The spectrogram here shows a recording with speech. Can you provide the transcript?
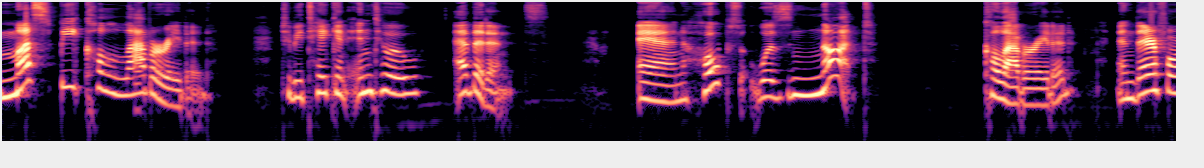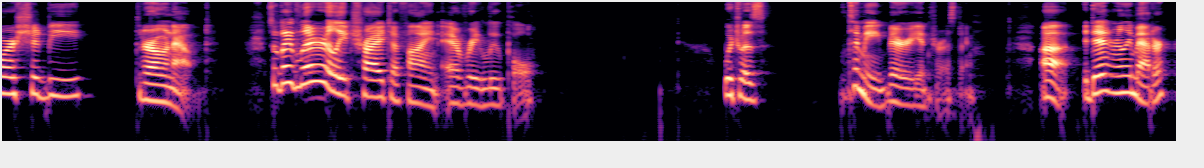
must be collaborated to be taken into evidence. And Hope's was not collaborated and therefore should be thrown out. So they literally tried to find every loophole, which was, to me, very interesting. Uh, it didn't really matter.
